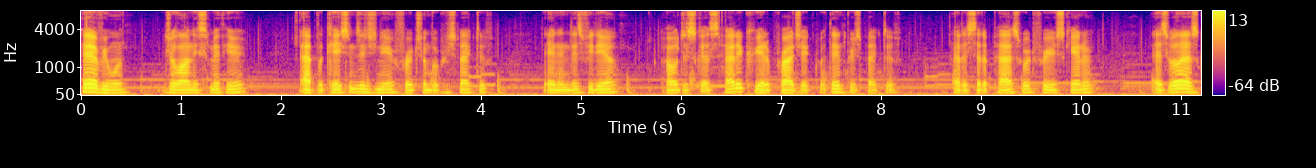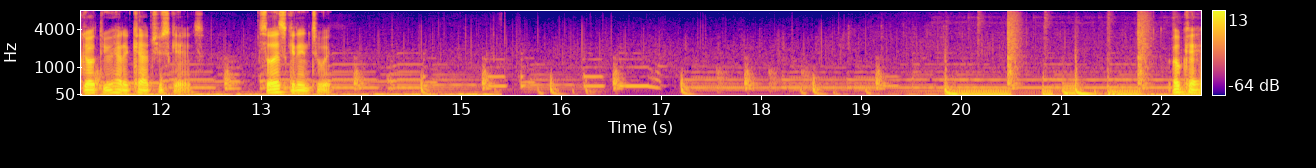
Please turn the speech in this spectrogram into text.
Hey everyone, Jelani Smith here, Applications Engineer for Trimble Perspective, and in this video, I will discuss how to create a project within Perspective, how to set a password for your scanner, as well as go through how to capture scans. So let's get into it. Okay,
